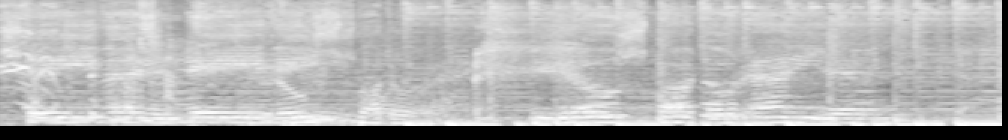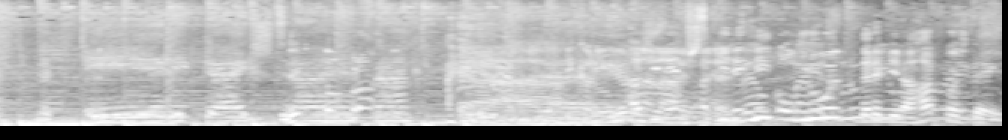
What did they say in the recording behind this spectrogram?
Steven en Davy. Bureau Sport Oranje. Bureau Sport Oranje. Met Erik Dijkstra en Frank Ik kan niet Als je, dit, als je dit niet ontroert, dan heb je een hart voor steek.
